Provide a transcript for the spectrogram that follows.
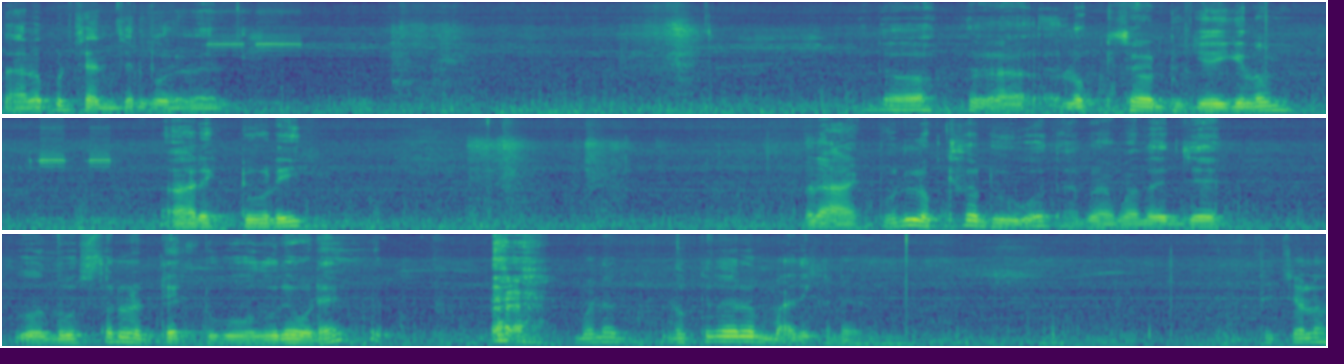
তার উপর চ্যানচ্যান করে আর কি তো লক্ষ্মীসাগর ঢুকিয়ে গেলাম। আর একটু হলেই মানে আর একটু হলে লক্ষ্মীসাগর ঢুকবো। তারপরে আমাদের যে গন্তব্যস্থল ওটা একটু দূরে ওঠে মানে লক্ষ্মীসাগরের মাঝখানে। তো চলো,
